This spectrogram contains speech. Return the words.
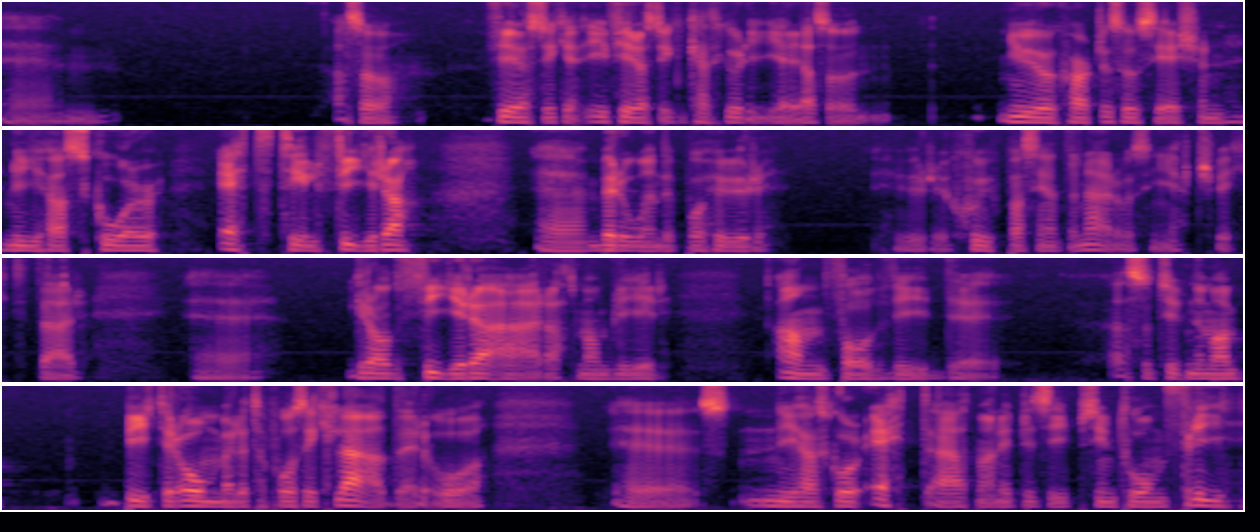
eh, alltså fyra stycken, i fyra stycken kategorier, alltså New York Heart Association, NYHA score 1 till 4, eh, beroende på hur, hur sjuk patienten är och sin hjärtsvikt. Där eh, grad 4 är att man blir andfådd vid, eh, alltså typ när man byter om eller tar på sig kläder och eh, nya NYHA score 1 är att man är i princip symptomfri.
